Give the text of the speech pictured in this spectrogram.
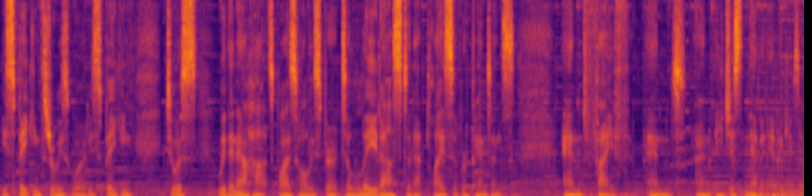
He's speaking through His Word. He's speaking to us within our hearts by His Holy Spirit to lead us to that place of repentance and faith and and he just never ever gives up.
